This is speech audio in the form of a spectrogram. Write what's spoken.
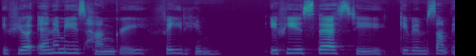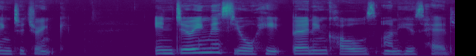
if your enemy is hungry, feed him. If he is thirsty, give him something to drink. In doing this, you'll heap burning coals on his head.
